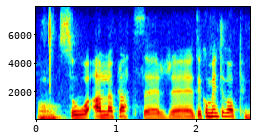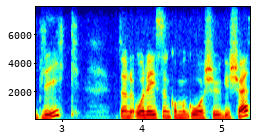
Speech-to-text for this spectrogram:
Ja. Så alla platser, eh, det kommer inte vara publik utan, och racen kommer gå 2021.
